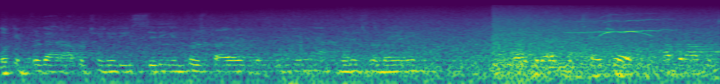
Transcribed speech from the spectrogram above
looking for that opportunity, sitting in first priority with three and a half minutes remaining. Like it has potential, up and off the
